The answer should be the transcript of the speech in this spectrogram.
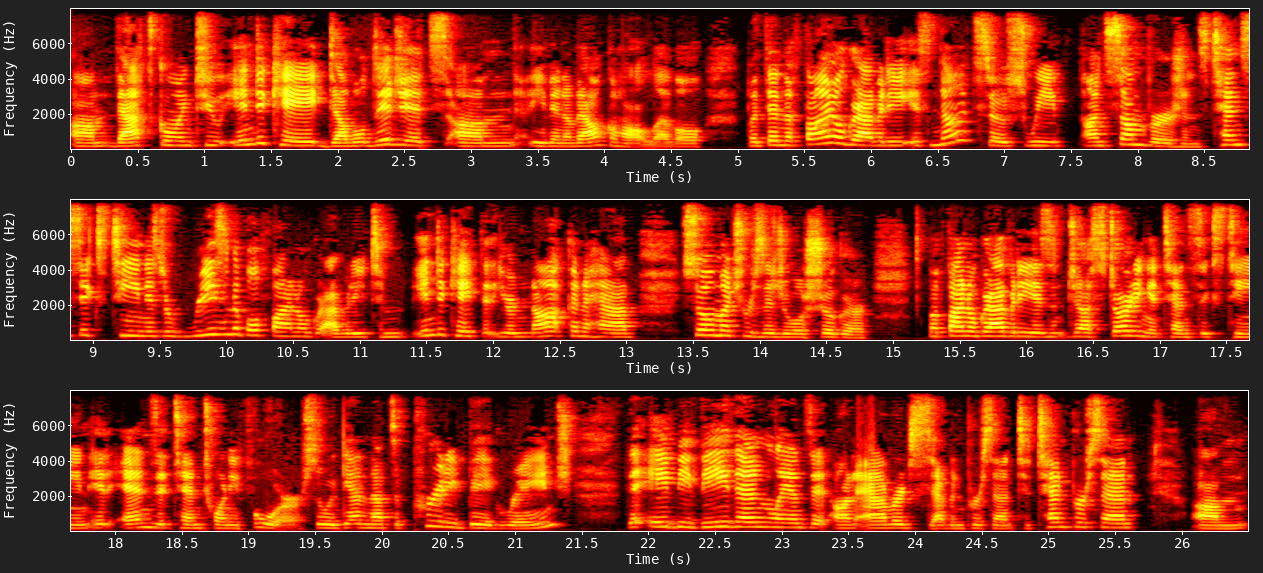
Um, that's going to indicate double digits, um, even of alcohol level. But then the final gravity is not so sweet on some versions. 1016 is a reasonable final gravity to indicate that you're not going to have so much residual sugar. But final gravity isn't just starting at 1016, it ends at 1024. So again, that's a pretty big range. The ABV then lands at on average 7% to 10%. Um,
